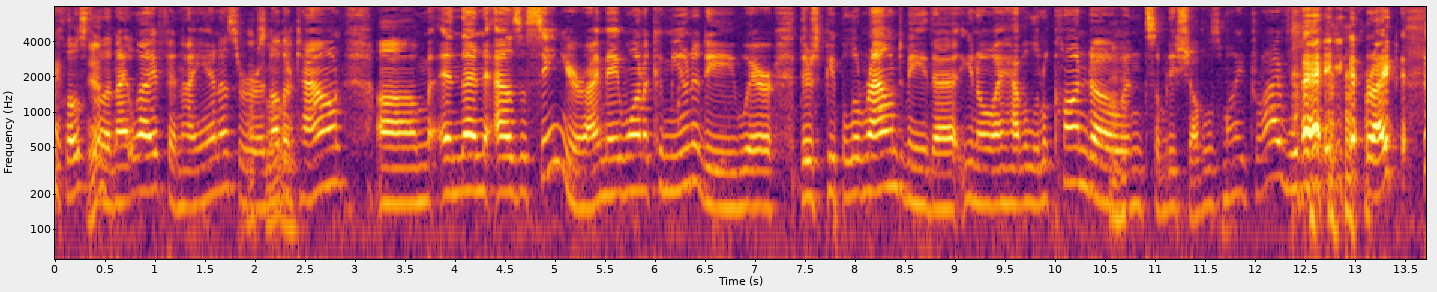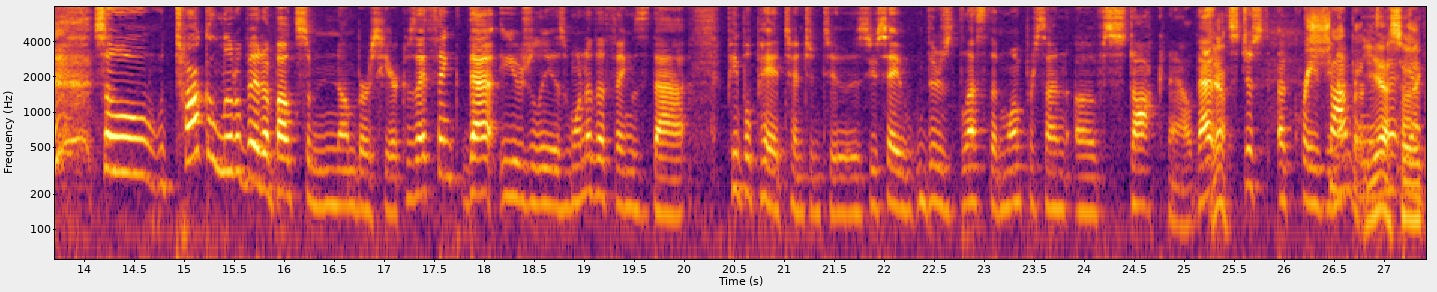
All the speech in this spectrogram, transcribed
be close Yeah. to the nightlife in Hyannis or another town. Um, and then as a senior, I may want a community where there's people around me that you know I have a little condo and somebody shovels my driveway, right? So talk a little bit about some numbers here because I think that usually is one of the things that people pay attention to is you say there's less than 1% of stock now. That's just a crazy Shocking. number. isn't Yeah, it? so Yeah. To,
